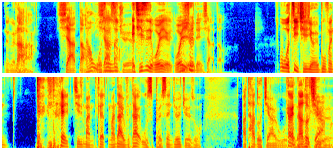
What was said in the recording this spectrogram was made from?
那个拉拉拉，吓到，然后我真的是觉得哎，其实我也我也有点吓到。我自己其实有一部分，大概其实蛮个蛮大一部分，大概五十 percent 就会觉得说啊，他都加入，我看他都去了？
